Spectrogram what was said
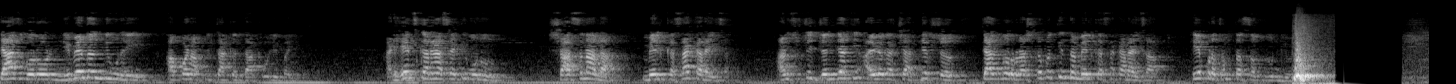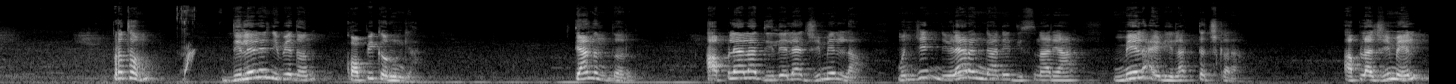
त्याचबरोबर निवेदन देऊनही आपण आपली ताकद दाखवली पाहिजे. आणि हेच करण्यासाठी म्हणून शासनाला मेल कसा करायचा? अनुसूचित जनजाती आयोगाचे अध्यक्ष त्याचबरोबर राष्ट्रपतींना मेल कसा करायचा? हे प्रथमतः समजून घेऊ प्रथम दिलेले निवेदन कॉपी करून घ्या. त्यानंतर आपल्याला दिलेल्या जीमेलला म्हणजे निळ्या रंगाने दिसणाऱ्या मेल आय डीला टच करा. आपला जीमेल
